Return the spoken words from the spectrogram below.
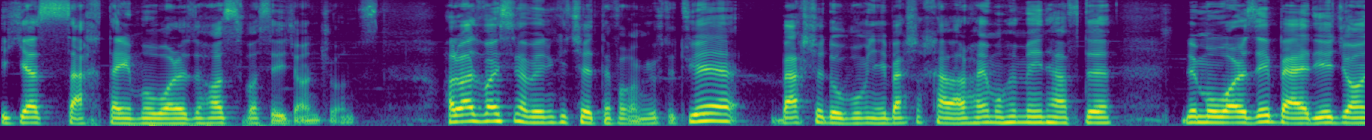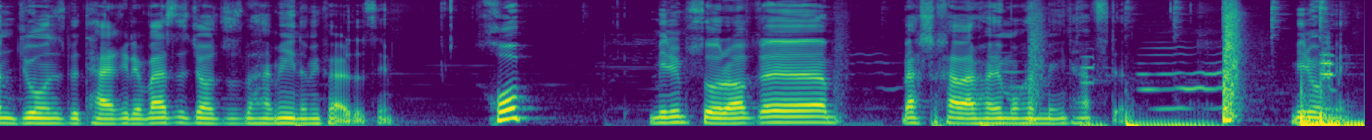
یکی از سختترین مبارزه هاست واسه جان جونز. حالا بعد وایسیم ببینیم که چه اتفاقی میفته توی بخش دوم یعنی بخش خبرهای مهم این هفته به مبارزه بعدی جان جونز به تغییر وزن جان جونز به همه اینا می‌پردازیم. خب میریم سراغ بخش خبرهای مهم این هفته. میریم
